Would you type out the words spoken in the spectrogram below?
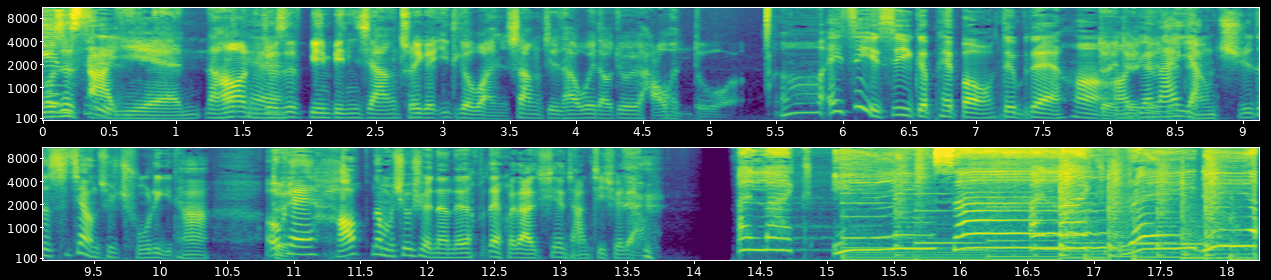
或是撒盐，然后你就是冰冰箱吹个一个晚上，其实它味道就会好很多。哦，哎，这也是一个撇步，对不对？哈，对，不，对，对，对，原来养殖的是这样去处理它。OK，好，那么休学呢，再再回到现场继续聊。I like 103, I like radio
